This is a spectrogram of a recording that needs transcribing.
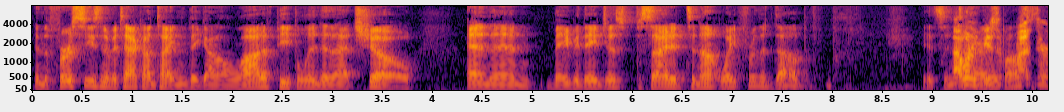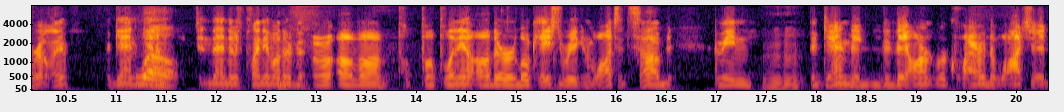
In the first season of Attack on Titan, they got a lot of people into that show, and then maybe they just decided to not wait for the dub. It's That entirely wouldn't be surprising, possible. really. Again, Well- and then there's plenty of other uh, of uh, p- p- plenty of other locations where you can watch it subbed. I mean, hmm again, they they aren't required to watch it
